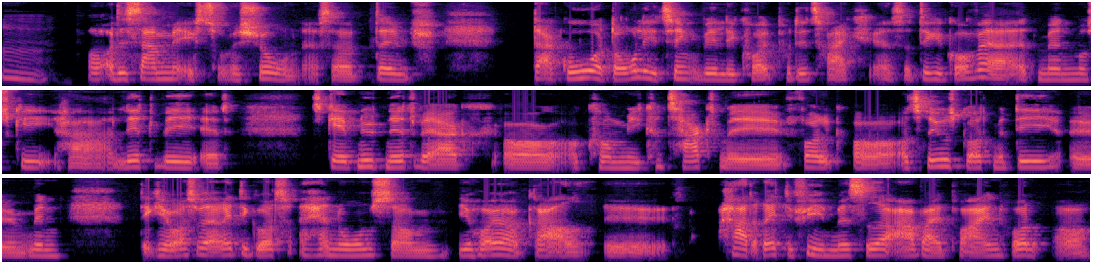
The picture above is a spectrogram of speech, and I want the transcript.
Mm. Og, og det samme med ekstroversion. Altså, der, der er gode og dårlige ting ved at lægge højt på det træk. Altså, det kan godt være, at man måske har let ved at skabe nyt netværk og, og komme i kontakt med folk og, og trives godt med det. Øh, men det kan jo også være rigtig godt at have nogen, som i højere grad øh, har det rigtig fint med at sidde og arbejde på egen hånd og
